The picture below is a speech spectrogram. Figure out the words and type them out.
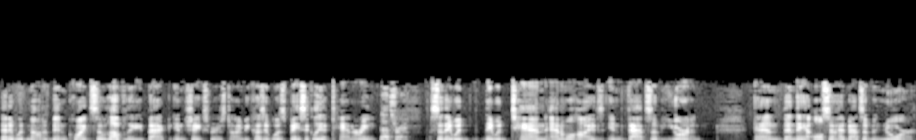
that it would not have been quite so lovely back in Shakespeare's time because it was basically a tannery. That's right. So they would they would tan animal hides in vats of urine, and then they also had vats of manure.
